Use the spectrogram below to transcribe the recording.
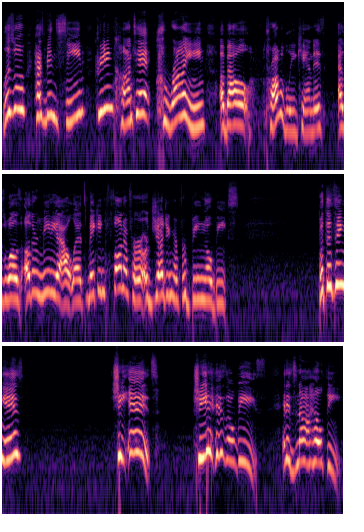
Lizzo has been seen creating content crying about probably Candace as well as other media outlets making fun of her or judging her for being obese. But the thing is, she is. She is obese. And it's not healthy.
